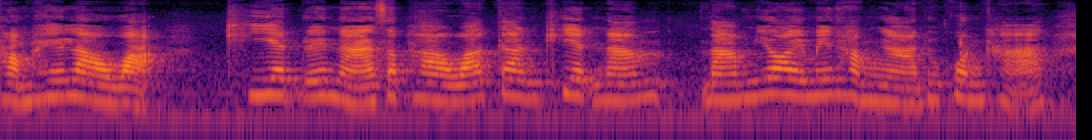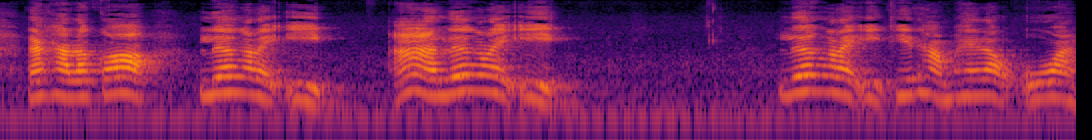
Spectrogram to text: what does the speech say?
ทำให้เราอะ เครียดด้วยนะสภาวะการเครียดน้ำน้ำย่อยไม่ทำงานทุกคนค่ะนะคะ แล้วก็เรื่องอะไรอีกอ่าเรื่องอะไรอีก เรื่องอะไรอีกที่ทำให้เราอ้วน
